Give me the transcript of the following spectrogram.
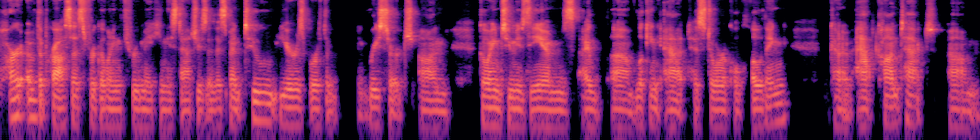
part of the process for going through making these statues is i spent two years worth of research on going to museums i um, looking at historical clothing kind of at contact um,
